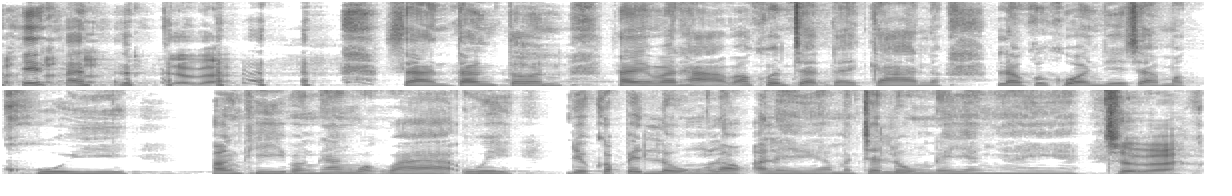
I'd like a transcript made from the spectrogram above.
ไม่ทันใช่ไหมสารตั้งต้น ใครมาถามว่าคนจัดรายการแล้วเราก็ควรที่จะมาคุยบางทีบางท่านบอกว่า อุ้ยเดี๋ยวก็เป็นหลงหรอกอะไรเงี้ยมันจะหลงได้ยังไงอะใช่ไหมค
